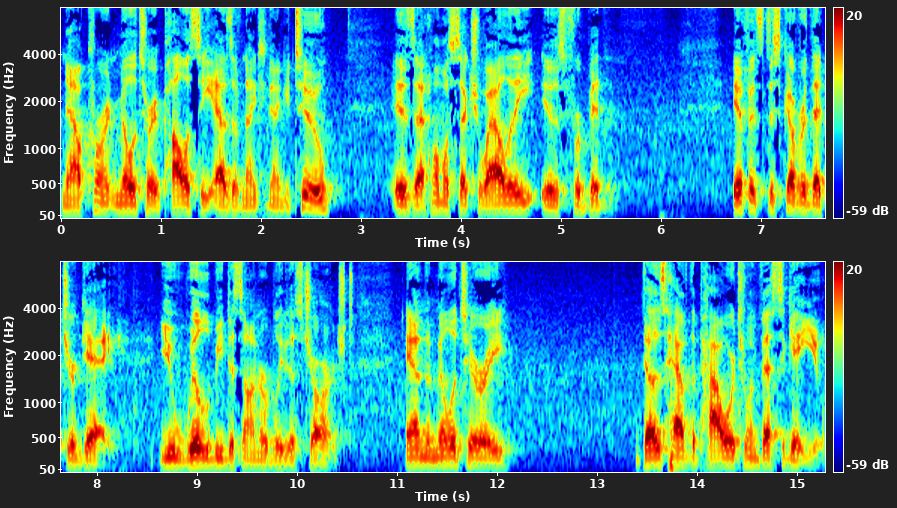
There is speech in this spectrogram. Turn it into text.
Now, current military policy as of 1992 is that homosexuality is forbidden. If it's discovered that you're gay, you will be dishonorably discharged. And the military does have the power to investigate you.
